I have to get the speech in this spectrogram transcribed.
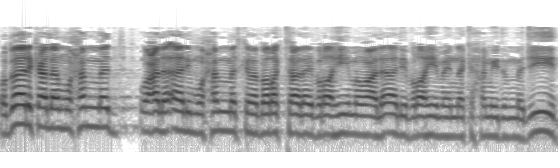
وبارك على محمد وعلى آل محمد كما باركت على إبراهيم وعلى آل إبراهيم إنك حميد مجيد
